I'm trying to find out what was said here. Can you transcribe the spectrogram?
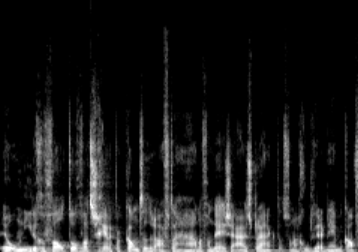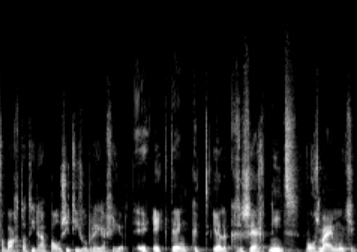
Eh, Om in ieder geval toch wat scherpe kanten eraf te halen van deze uitspraak. Dat van een goed werknemer kan verwachten dat hij daar positief op reageert. Ik, ik denk het eerlijk gezegd niet. Volgens mij moet je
